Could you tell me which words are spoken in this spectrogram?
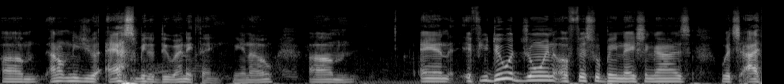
um, I don't need you to ask me to do anything. You know, um, and if you do join official Bean Nation, guys, which I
